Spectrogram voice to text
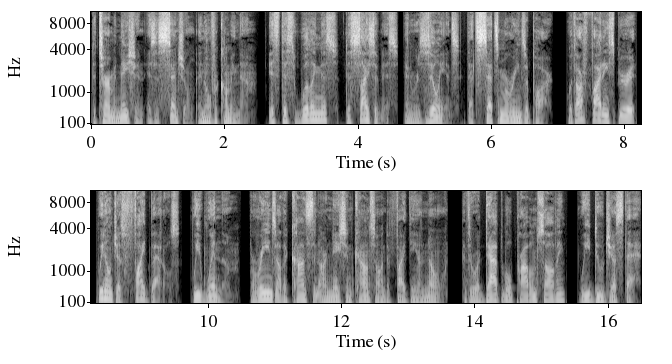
determination is essential in overcoming them. It's this willingness, decisiveness, and resilience that sets Marines apart. With our fighting spirit, we don't just fight battles, we win them. Marines are the constant our nation counts on to fight the unknown. And through adaptable problem solving, we do just that.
